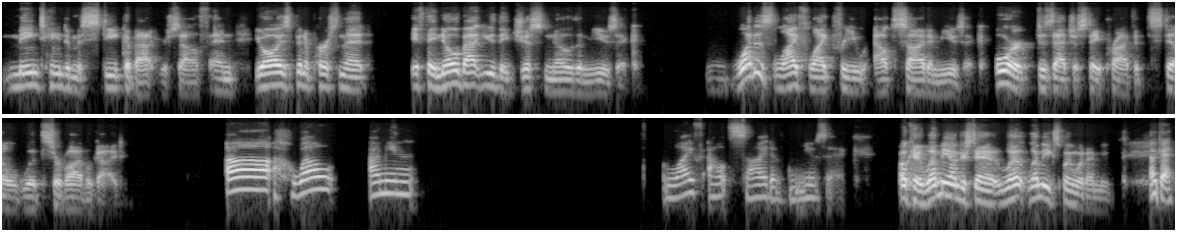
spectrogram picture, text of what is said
maintained a mystique about yourself and you've always been a person that if they know about you, they just know the music. What is life like for you outside of music? Or does that just stay private still with Survival Guide? Uh, well, I mean, life outside of music. Okay, let me understand. Let, let me explain what I mean. Okay.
